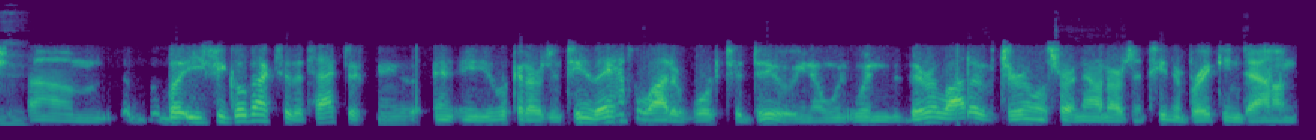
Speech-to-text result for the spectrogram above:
Mm-hmm. Um, but if you go back to the tactics and, and you look at Argentina, they have a lot of work to do. You know, when, when there are a lot of journalists right now in Argentina breaking down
